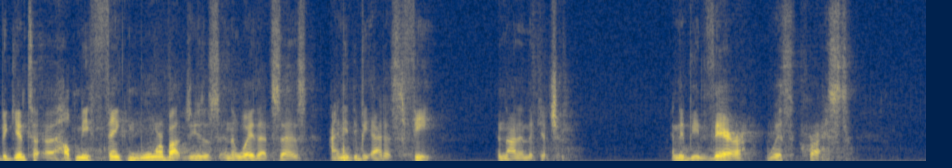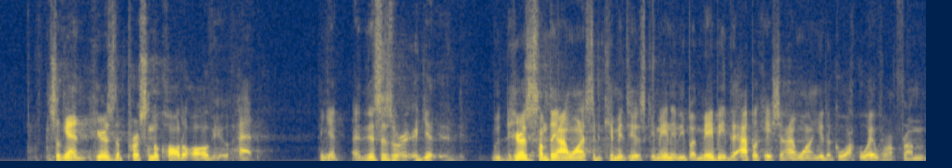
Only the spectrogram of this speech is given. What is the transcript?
begin to uh, help me think more about Jesus in a way that says, I need to be at his feet and not in the kitchen. Need to be there with Christ. So again, here's the personal call to all of you. At again, uh, this is where again, here's something I want us to commit to as community, but maybe the application I want you to walk away from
